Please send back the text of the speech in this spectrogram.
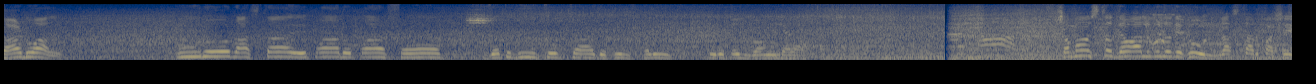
গার্ডওয়াল পুরো রাস্তা এপার ওপার সব যত দূর চোখ চায় দেখুন খালি এরকম রং দ্বারা। সমস্ত দেওয়ালগুলো দেখুন রাস্তার পাশে।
